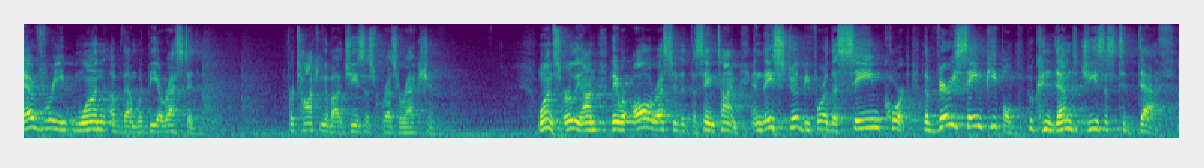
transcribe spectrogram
every one of them would be arrested for talking about Jesus' resurrection. Once, early on, they were all arrested at the same time, and they stood before the same court, the very same people who condemned Jesus to death.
